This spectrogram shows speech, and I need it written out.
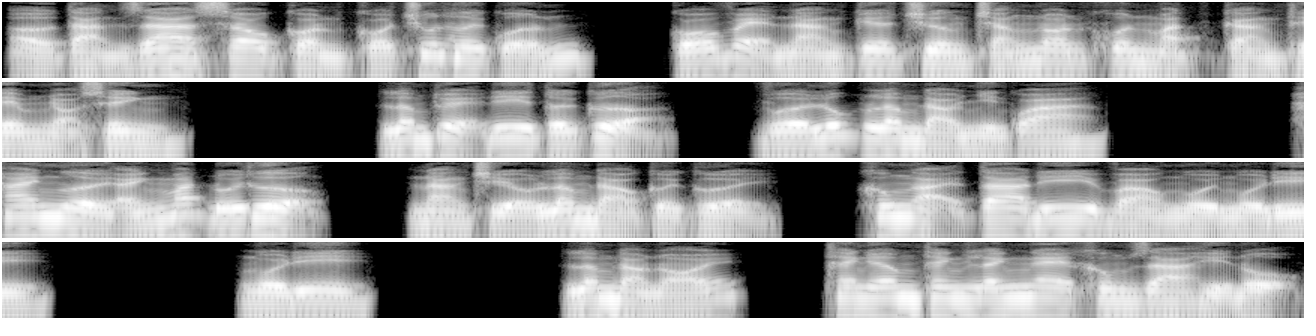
ở tản ra sau còn có chút hơi cuốn, có vẻ nàng kia trương trắng non khuôn mặt càng thêm nhỏ xinh. Lâm Tuệ đi tới cửa, vừa lúc Lâm Đào nhìn qua. Hai người ánh mắt đối thượng, nàng chiều Lâm Đào cười cười, không ngại ta đi vào ngồi ngồi đi. Ngồi đi. Lâm Đào nói, thanh âm thanh lãnh nghe không ra hỉ nộ.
